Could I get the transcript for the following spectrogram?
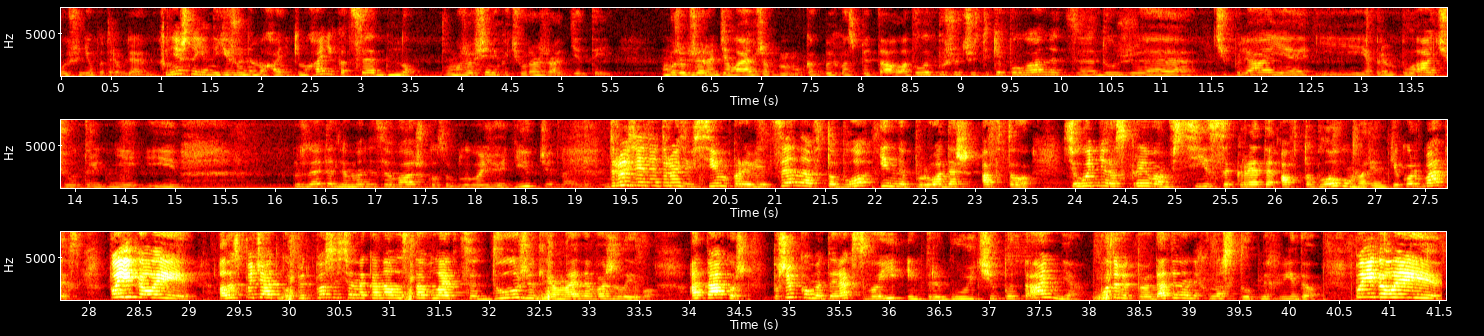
больше не употребляем. Конечно, я не їжу на механіки. Механіка це дно. Може, взагалі не хочу рожати дітей. Може, вже родила і вже как би їх воспитала. Коли пишуть щось таке погане, це дуже чіпляє, і я прям плачу три дні. І ну, знаєте, для мене це важко, особливо я дівчина. Друзі та друзі, всім привіт! Це не автоблог і не продаж авто. Сьогодні розкрию вам всі секрети автоблогу Марінки Курбатекс. Поїхали! Але спочатку підписуйся на канал і став лайк, це дуже для мене важливо. А також пиши в коментарях свої інтригуючі питання. Буду відповідати на них в наступних відео. Поїхали!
